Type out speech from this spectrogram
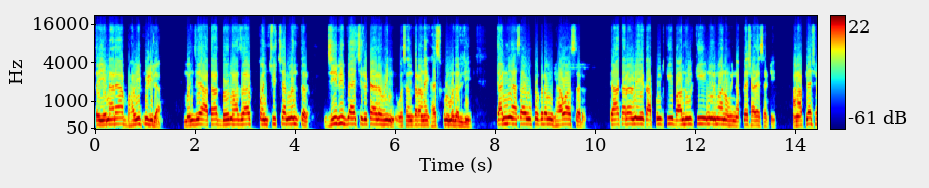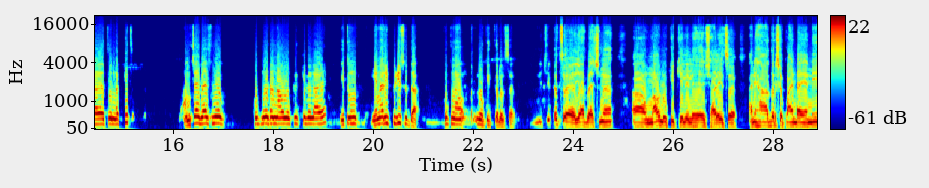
तर येणाऱ्या भावी पिढीला म्हणजे आता दोन हजार पंचवीसच्या नंतर जी बी बॅच रिटायर होईल वसंतराव नाईक हायस्कूल मधली त्यांनी असा उपक्रम घ्यावा सर. त्या कारणाने एक आपुलकी बांधुलकी निर्माण होईल आपल्या शाळेसाठी. आणि आपल्या शाळेचे नक्कीच आमच्या बॅचने खूप मोठं नाव लौकिक केलेलं आहे. इथून येणारी पिढी सुद्धा खूप नाव लौकिक करेल सर. निश्चितच या बॅचनं नाव लौकिक केलेलं आहे शाळेचं. आणि हा आदर्श पांडा यांनी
